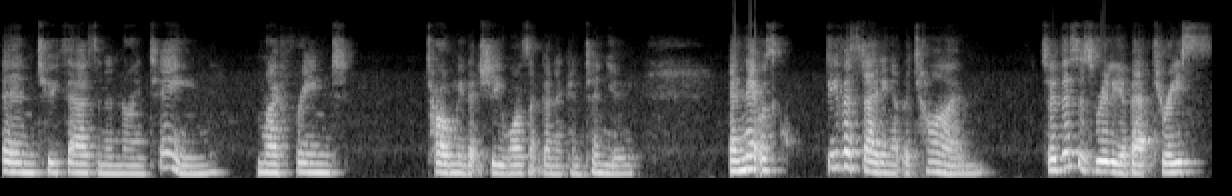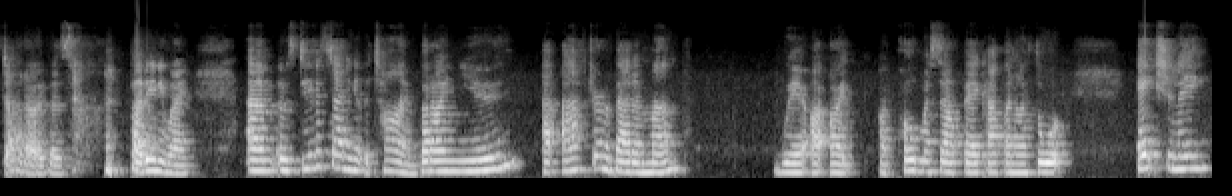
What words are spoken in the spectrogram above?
in 2019, my friend told me that she wasn't going to continue. And that was devastating at the time. So this is really about three start overs. but anyway, um, it was devastating at the time. But I knew uh, after about a month where I, I, I pulled myself back up and I thought, actually,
